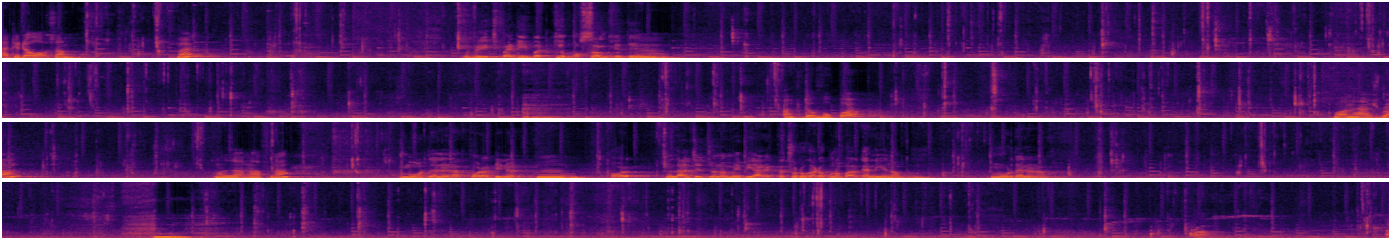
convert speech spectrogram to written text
প্যাটিটাও অসাম হ্যাঁ ভেজ প্যাটি বাট কি অসাম খেতে একটা whopper one hash brown was enough না more then enough for a dinner আর লাঞ্চের জন্য মেবি আর একটা ছোটোখাটো কোনো বার্গার নিয়ে নাও more then enough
